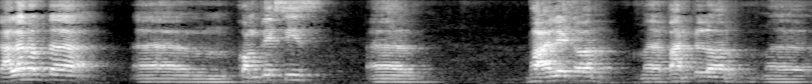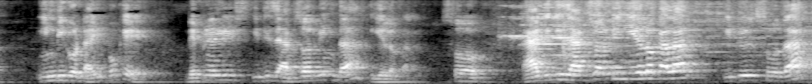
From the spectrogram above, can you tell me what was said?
color of the um, complex is uh, violet or uh, purple or uh, indigo type okay definitely it is absorbing the yellow color so as it is absorbing yellow color, it will show the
